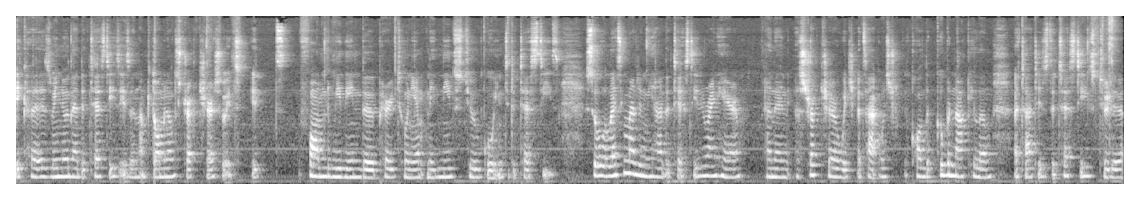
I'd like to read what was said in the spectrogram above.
because we know that the testes is an abdominal structure, so it's it's formed within the peritoneum and it needs to go into the testes. So let's imagine we had the testes right here and then a structure which attach which called the gubernaculum attaches the testes to the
